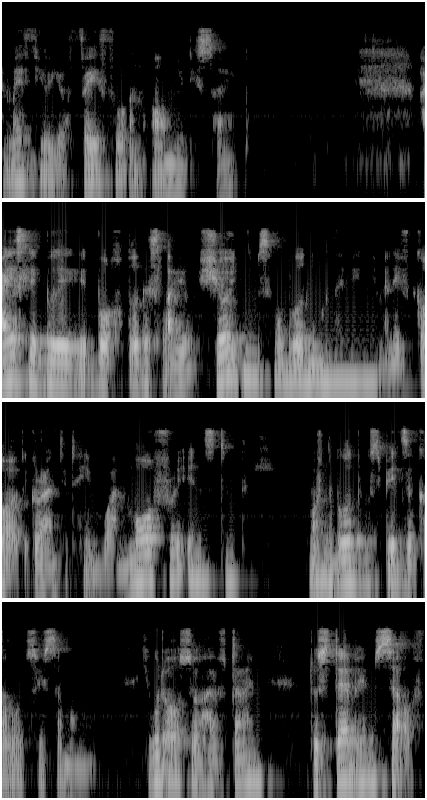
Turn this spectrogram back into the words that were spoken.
Matthew, your faithful and only disciple. А если бы Бог благословил еще одним свободным мгновением, and if God granted him one more free instant, можно было бы успеть заколоться и самому. He would also have time to stab himself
